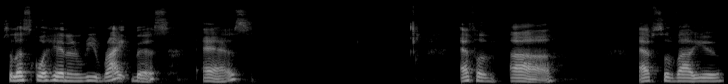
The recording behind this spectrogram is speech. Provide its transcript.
So let's go ahead and rewrite this as f of uh, absolute value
